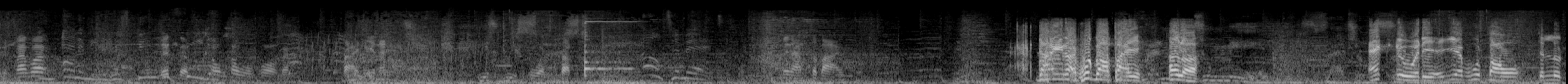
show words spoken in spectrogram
เห็นมากว่าเล่นแบบเข้าเข้าออกกันสายนี้นะส่วนสับไม่น้ำสบาย ไดังอีกหน่อยพูดเบาไปเอ้าเหรอแอคดูดิไอ้เหี้ยพูดเบาจะหลุด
